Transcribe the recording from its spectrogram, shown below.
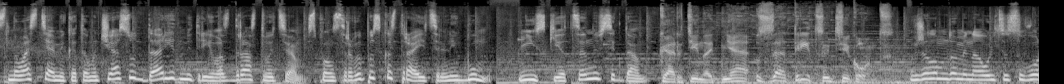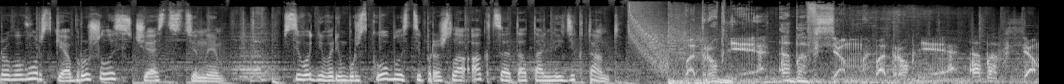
С новостями к этому часу Дарья Дмитриева. Здравствуйте. Спонсор выпуска «Строительный бум». Низкие цены всегда. Картина дня за 30 секунд. В жилом доме на улице Суворова в Орске обрушилась часть стены. Сегодня в Оренбургской области прошла акция «Тотальный диктант». Подробнее обо всем. Подробнее обо всем.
